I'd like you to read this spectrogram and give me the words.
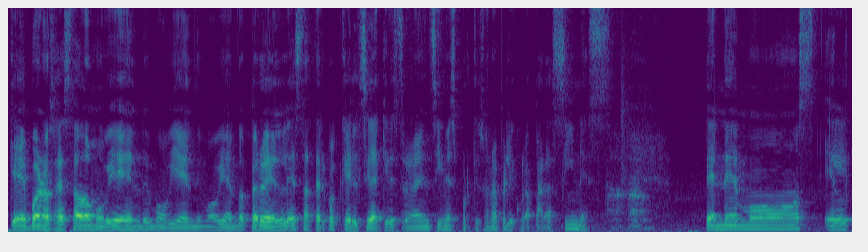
que bueno, se ha estado moviendo y moviendo y moviendo, pero él está terco que él sí la quiere estrenar en cines porque es una película para cines. Ajá. Tenemos el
